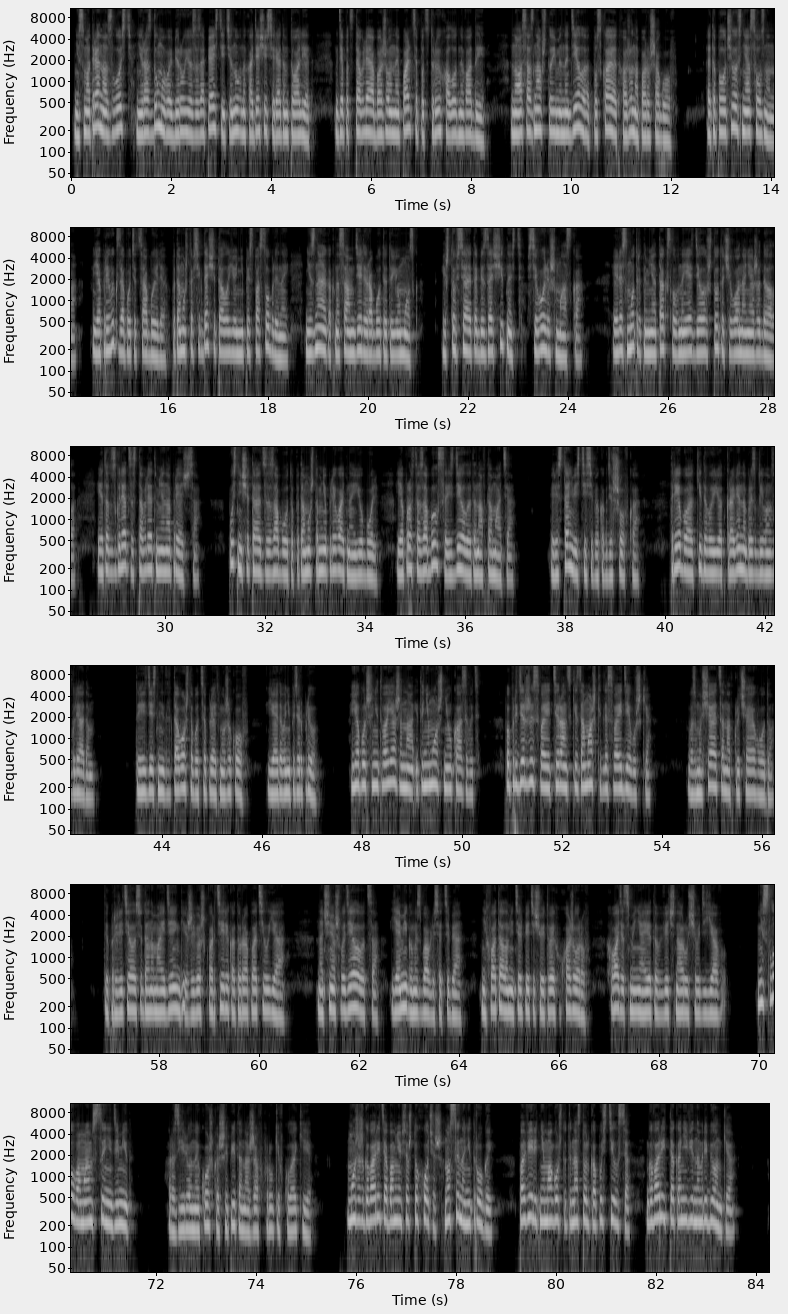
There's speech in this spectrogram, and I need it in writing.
Несмотря на злость, не раздумывая, беру ее за запястье и тяну в находящийся рядом туалет, где подставляю обожженные пальцы под струю холодной воды, но, осознав, что именно делаю, отпускаю и отхожу на пару шагов. Это получилось неосознанно. Я привык заботиться об Эле, потому что всегда считал ее неприспособленной, не зная, как на самом деле работает ее мозг, и что вся эта беззащитность – всего лишь маска. Эля смотрит на меня так, словно я сделал что-то, чего она не ожидала, и этот взгляд заставляет меня напрячься. Пусть не считает за заботу, потому что мне плевать на ее боль. Я просто забылся и сделал это на автомате. Перестань вести себя как дешевка. Требую, откидывая ее откровенно брезгливым взглядом. Ты здесь не для того, чтобы цеплять мужиков. Я этого не потерплю. Я больше не твоя жена, и ты не можешь не указывать. Попридержи свои тиранские замашки для своей девушки. Возмущается она, отключая воду. Ты прилетела сюда на мои деньги и живешь в квартире, которую оплатил я. Начнешь выделываться, я мигом избавлюсь от тебя. Не хватало мне терпеть еще и твоих ухажеров. Хватит с меня этого вечно орущего дьяв... Ни слова о моем сыне, Демид. Разъяренная кошка шипит, она сжав руки в кулаки. Можешь говорить обо мне все, что хочешь, но сына не трогай. Поверить не могу, что ты настолько опустился. Говорить так о невинном ребенке.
